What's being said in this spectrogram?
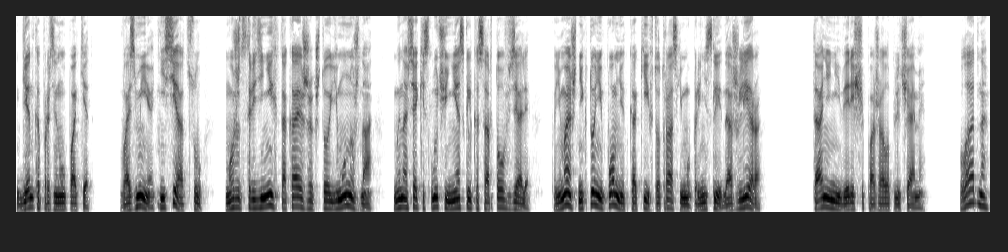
Генка протянул пакет. «Возьми, отнеси отцу. Может, среди них такая же, что ему нужна. Мы на всякий случай несколько сортов взяли. Понимаешь, никто не помнит, какие в тот раз ему принесли, даже Лера». Таня неверяще пожала плечами. «Ладно,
